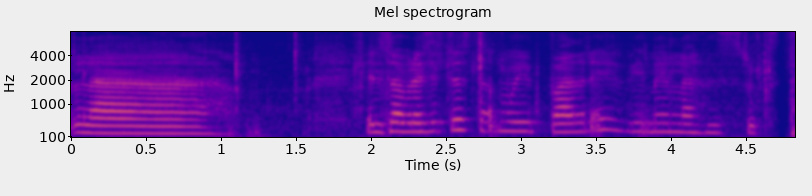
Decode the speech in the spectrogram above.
la, el sobrecito está muy padre, vienen las instrucciones.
